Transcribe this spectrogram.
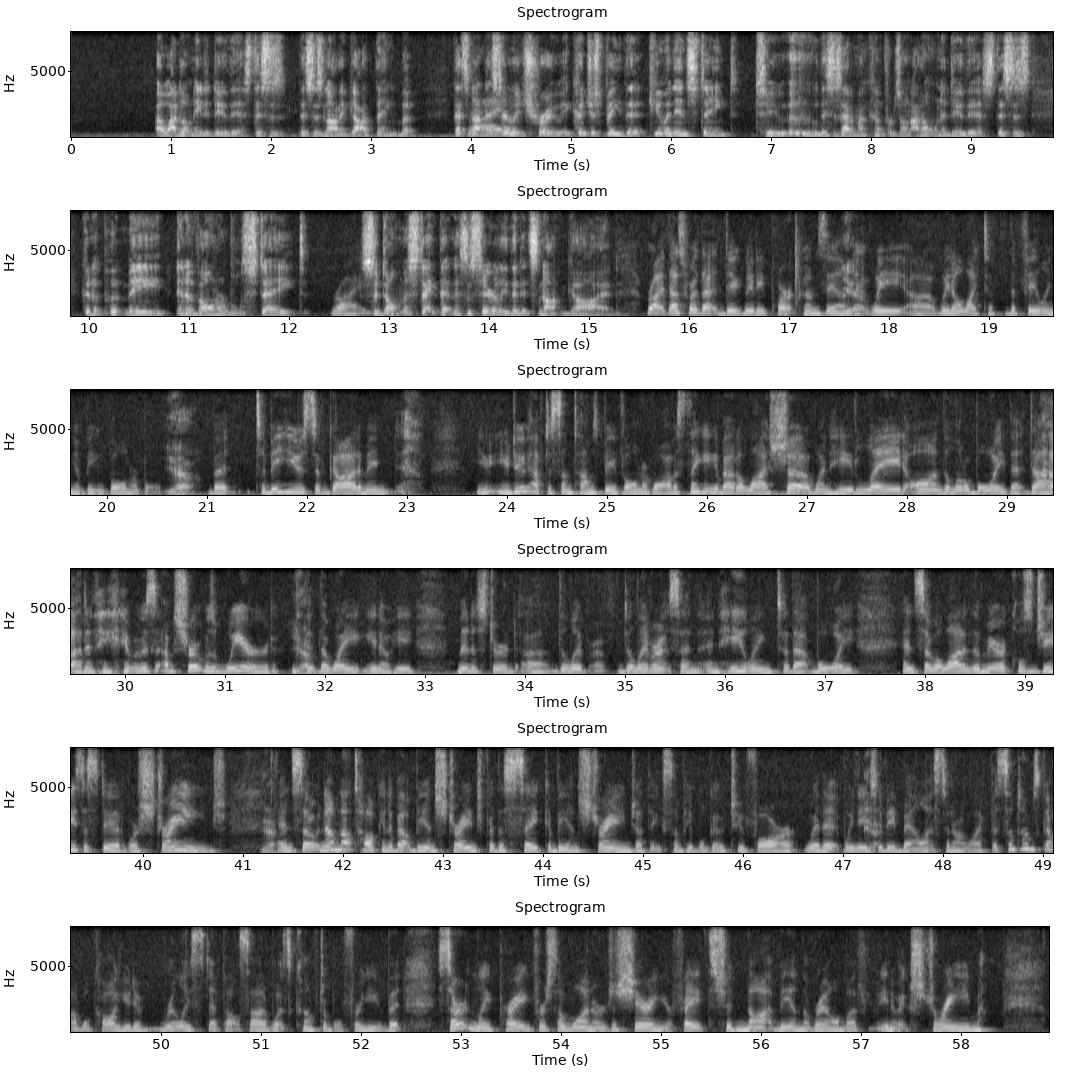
oh, I don't need to do this. This is this is not a God thing. But that's not Right. necessarily true. It could just be the human instinct to, ooh, this is out of my comfort zone. I don't want to do this. This is going to put me in a vulnerable state. Right. So don't mistake that necessarily that it's not God. Right, that's where that dignity part comes in. Yeah. That we uh, we don't like to, the feeling of being vulnerable. Yeah. But to be used of God, I mean, you you do have to sometimes be vulnerable. I was thinking about Elisha when he laid on the little boy that died, and he it was. I'm sure it was weird Yeah. the way you know he ministered uh, deliver, deliverance and, and healing to that boy. And so a lot of the miracles Jesus did were strange. Yeah. And so, and I'm not talking about being strange for the sake of being strange. I think some people go too far with it. We need Yeah. to be balanced in our life. But sometimes God will call you to really step outside of what's comfortable for you. But certainly praying for someone or just sharing your faith should not be in the realm of, you know, extreme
